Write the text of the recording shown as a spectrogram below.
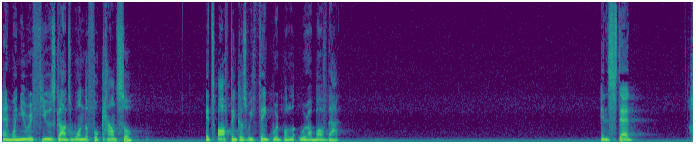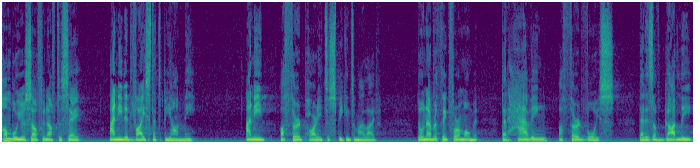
And when you refuse God's wonderful counsel, it's often because we think we're, below, we're above that. Instead, humble yourself enough to say, I need advice that's beyond me. I need a third party to speak into my life. Don't ever think for a moment that having a third voice that is of godly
